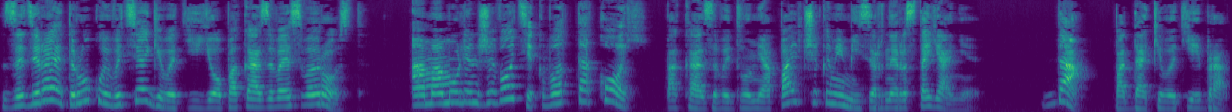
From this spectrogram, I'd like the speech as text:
Задирает руку и вытягивает ее, показывая свой рост. «А мамулин животик вот такой!» Показывает двумя пальчиками мизерное расстояние. Да, поддакивает ей брат.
